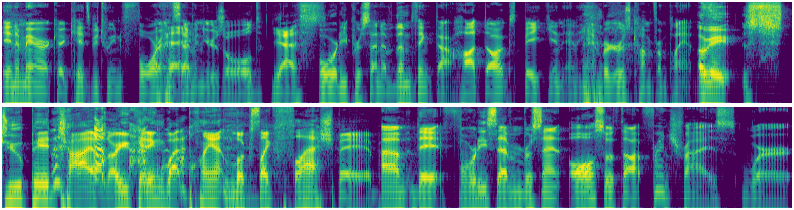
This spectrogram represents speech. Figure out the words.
in America, kids between four and seven years old, Yes. 40% of them think that hot dogs, bacon, and hamburgers come from plants. Okay, stupid child. Are you kidding? What plant looks like flesh, babe? Um, they 47% also thought French fries were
